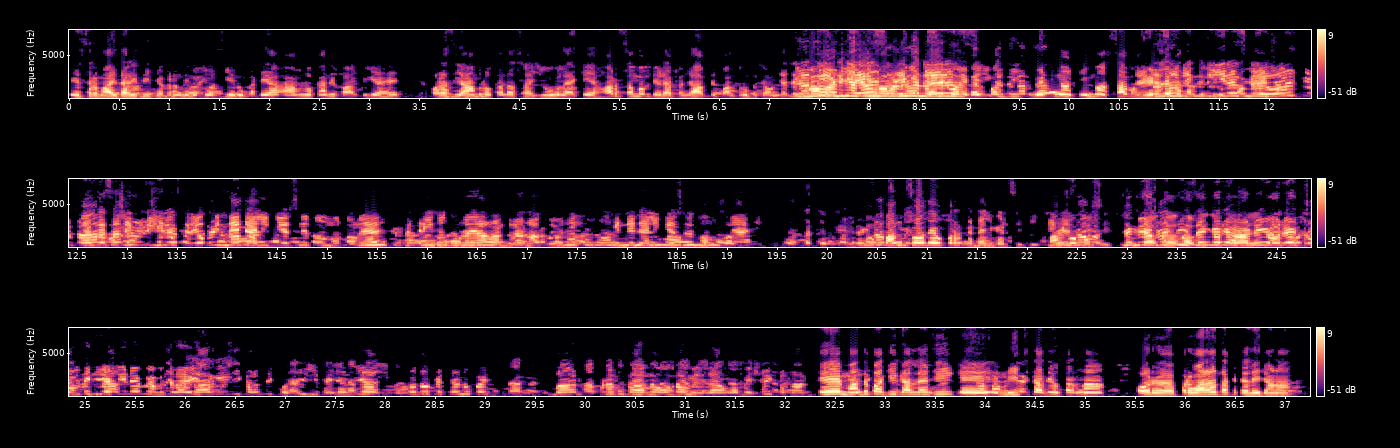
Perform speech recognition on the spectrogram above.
ਇਹ ਸਰਮਾਇਦਾਰੀ ਦੀ ਜਗੜਨ ਦੇ ਵਿੱਚੋਂ ਅਸੀਂ ਇਹਨੂੰ ਕੱਢਿਆ। ਆਮ ਲੋਕਾਂ ਦੀ ਪਾਰਟੀ ਹੈ ਇਹ ਔਰ ਅਸੀਂ ਆਮ ਲੋਕਾਂ ਦਾ ਸਹਿਯੋਗ ਲੈ ਕੇ ਹਰ ਸੰਭਵ ਜਿਹੜਾ ਪੰਜਾਬ ਤੇ ਪੰਥ ਨੂੰ ਬਚਾਉਣ ਦਾ ਟੀਮਾਂ ਬਣਨੀਆਂ, ਟੀਮਾਂ ਬਣਨੀਆਂ, ਬਿਲਕੁਲ ਬਿਲਕੁਲ ਜੀ ਕਮੇਟੀਆਂ ਟੀਮਾਂ ਸਭ ਹੇਠਲੇ ਪੱਧਰ ਤੇ ਕਲੀਅਰੈਂਸ ਕਰਿਓ। ਸਭ ਕਲੀਅਰੈਂਸ ਕਰਿਓ। ਕਿੰਨੇ ਡੈਲੀਗੇਟਸ ਨੇ ਤੁਹਾਨੂੰ ਚੁਣਿਆ ਹੈ? ਤਕਰੀਬਨ ਥੋੜਾ ਜਿਹਾ ਅੰਕੜਾ ਦੱਸ ਦਿਓ ਜੀ। ਕਿੰਨੇ ਡੈਲੀਗੇਟਸ ਨੇ ਤੁਹਾਨੂੰ ਚੁਣਿਆ ਹੈ ਜੀ? 500 ਦੇ ਉੱਪਰ ਡੈਲੀਗੇਟ ਸੀ ਜੀ। 500 ਪਰ ਸੀ ਸਿੰਘ ਸਿੰਘ ਹਰਿਆਣਾ ਨਹੀਂ ਹੋ ਰਹੇ ਸ਼੍ਰੋਮਣੀ ਕਮੇਟੀ ਨੇ ਮੁਹਿੰਮ ਚਲਾਈ ਸੀ ਕਰਨ ਦੀ ਕੋਸ਼ਿਸ਼ ਕੀਤੀ ਜਾਂਦੀ ਹੈ। ਜਦੋਂ ਕਿਸੇ ਨੂੰ ਕੋਈ ਮਾਨ ਆਪਣਾ ਸਰਕਾਰ ਦਾ ਅਹੁਦਾ ਮਿਲਦਾ ਉਹ ਹਮੇਸ਼ਾ ਹੀ ਕਰਦਾ ਇਹ ਮੰਦਭਾਗੀ ਗੱਲ ਹੈ ਜੀ ਕਿ ਨੀਚਤਾ ਤੇ ਉਤਰਨਾ ਔਰ ਪਰਿਵਾਰਾਂ ਤੱਕ ਚਲੇ ਜਾਣਾ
